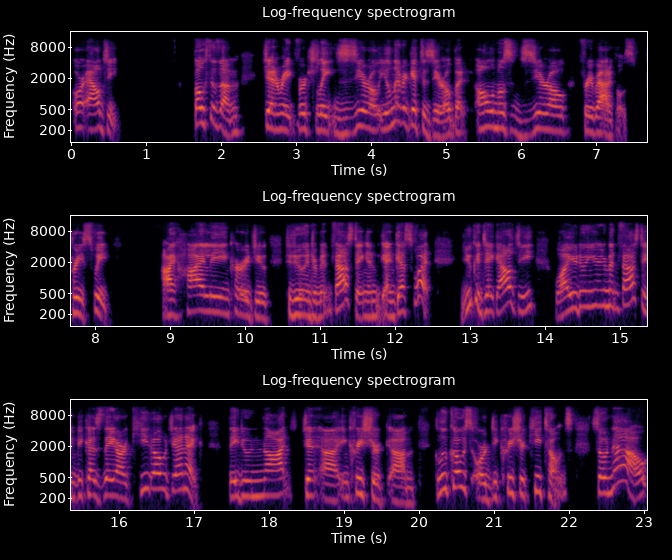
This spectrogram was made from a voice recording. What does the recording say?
or algae. Both of them generate virtually zero. You'll never get to zero, but almost zero free radicals. Pretty sweet. I highly encourage you to do intermittent fasting. And, and guess what? You can take algae while you're doing your intermittent fasting because they are ketogenic. They do not uh, increase your um, glucose or decrease your ketones. So now,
